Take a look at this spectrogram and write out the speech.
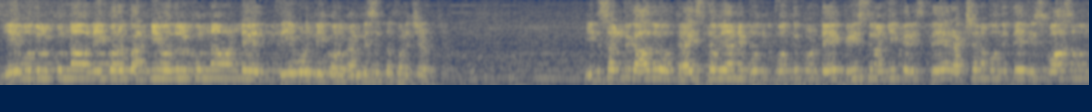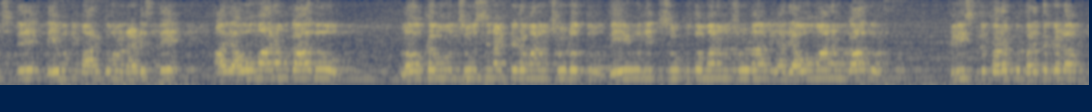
ఏం వదులుకున్నావు నీ కొరకు అన్ని వదులుకున్నావు అంటే దేవుడు నీ కొరకు అన్ని సిద్ధపరిచాడు. ఇన్సల్ట్ కాదు క్రైస్తవ్యాన్ని పొందు- పొందుకుంటే క్రీస్తుని అంగీకరిస్తే రక్షణ పొందితే విశ్వాసం ఉంచితే దేవుని మార్గంలో నడిస్తే అది అవమానం కాదు. లోకము చూసినట్టుగా మనం చూడొద్దు. దేవుని చూపుతో మనం చూడాలి. అది అవమానం కాదు. క్రీస్తు కొరకు బ్రతకడం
